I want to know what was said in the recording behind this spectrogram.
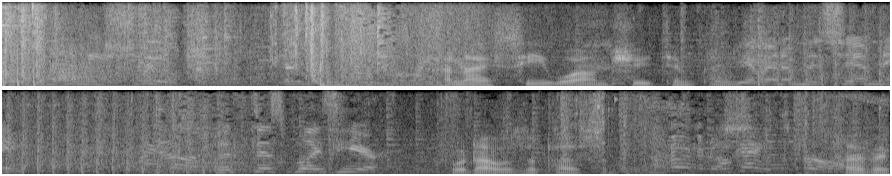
Broken enemy shield. Can I see what I'm shooting please? Giving him the chimney. Let's displace here. Thought that was the person. Enemy shields broke. I have a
